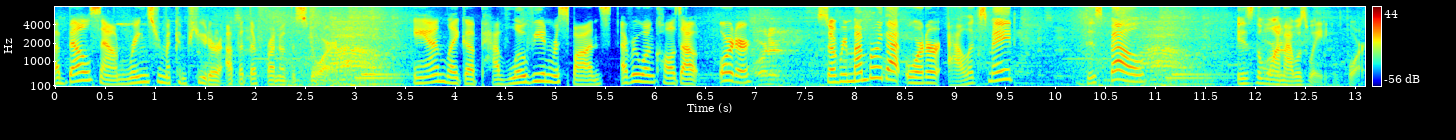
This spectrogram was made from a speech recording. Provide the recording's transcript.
a bell sound rings from a computer up at the front of the store. And like a Pavlovian response, everyone calls out, Order! Order! So, remember that order Alex made? This bell is the one I was waiting for.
